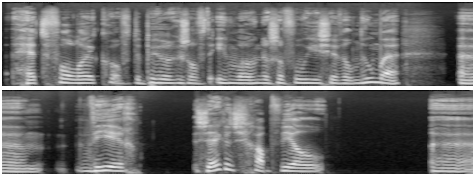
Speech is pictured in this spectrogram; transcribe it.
het volk of de burgers of de inwoners, of hoe je ze wil noemen, um, weer zeggenschap wil uh,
